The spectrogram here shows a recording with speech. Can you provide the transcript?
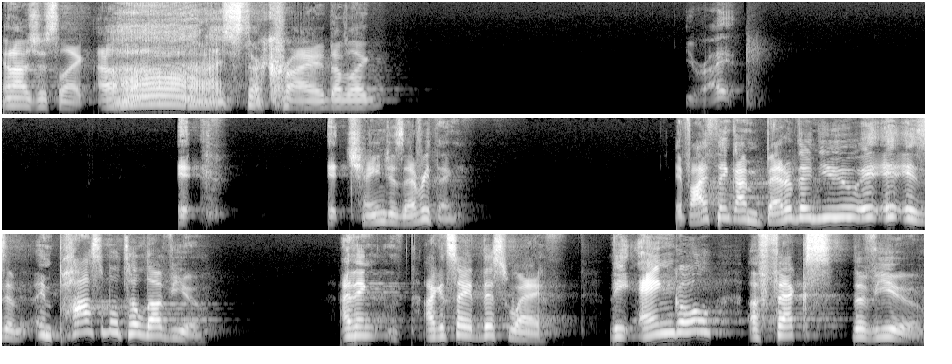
And I was just like, ah, I start crying. I'm like, you're right. It, it changes everything. If I think I'm better than you, it, it is impossible to love you. I think I could say it this way the angle affects the view.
